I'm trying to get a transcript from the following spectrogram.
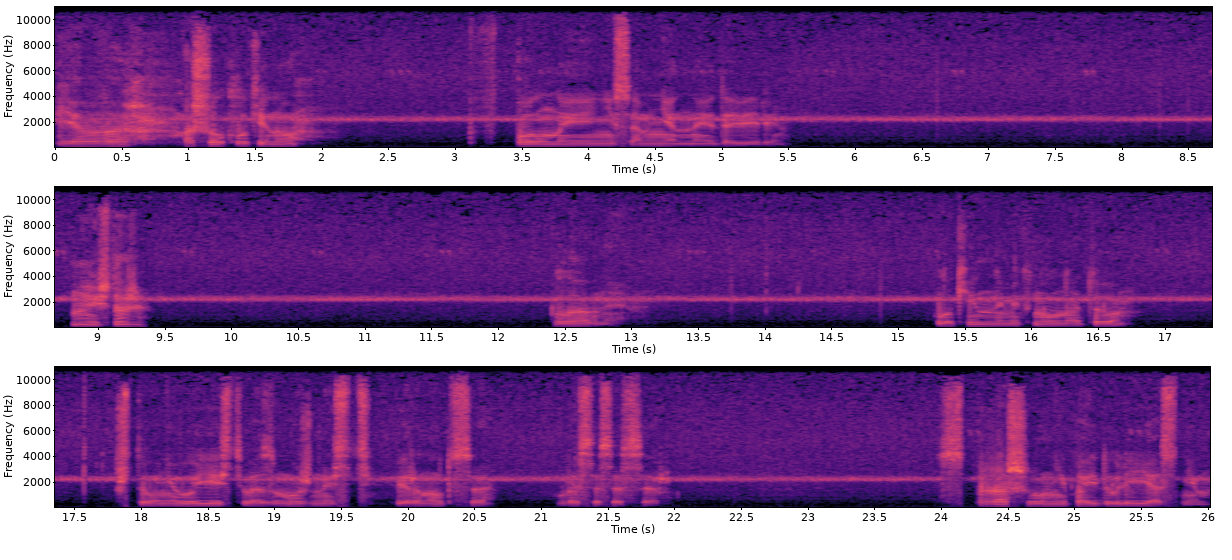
Я вошел к Лукину в полное несомненное доверие. Ну и что же? Главное. Лукин намекнул на то, что у него есть возможность вернуться в СССР. Спрашивал, не пойду ли я с ним.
